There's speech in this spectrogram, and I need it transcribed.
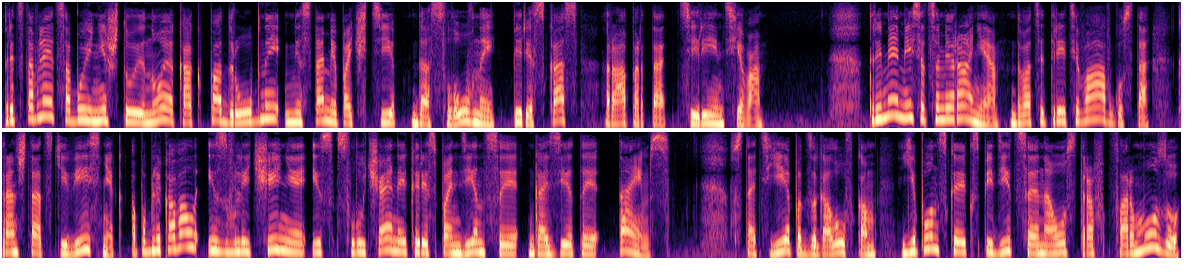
представляет собой не что иное, как подробный, местами почти дословный пересказ рапорта Терентьева. Тремя месяцами ранее, 23 августа, Кронштадтский вестник опубликовал извлечение из случайной корреспонденции газеты «Таймс», в статье под заголовком «Японская экспедиция на остров Формозу»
